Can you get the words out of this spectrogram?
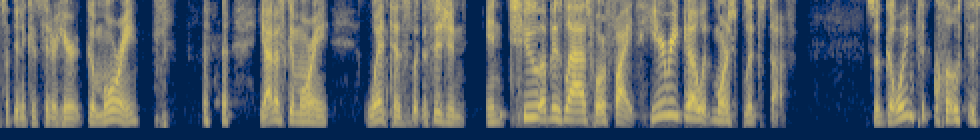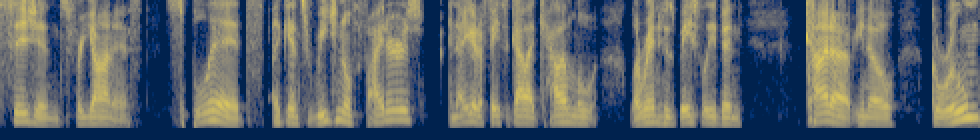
something to consider here, Ghemmouri, Yanis Ghemmouri went to split decision in two of his last four fights. Here we go with more split stuff. So going to close decisions for Yanis, splits against regional fighters, and now you're going to face a guy like Caolan Loughran, who's basically been kind of, you know, groomed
